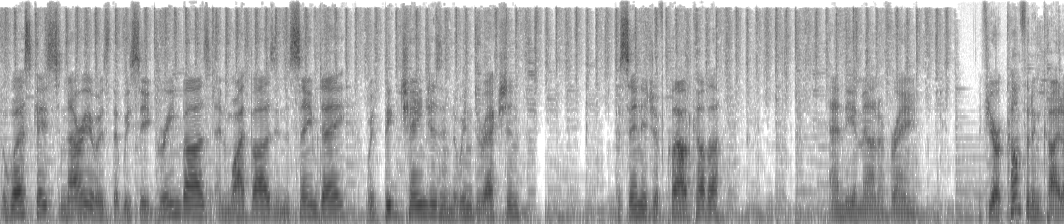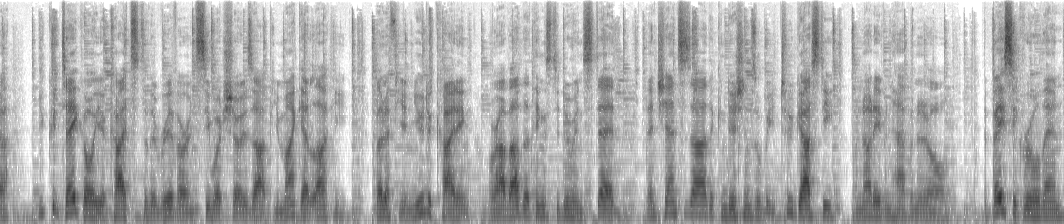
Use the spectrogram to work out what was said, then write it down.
the worst case scenario is that we see green bars and white bars in the same day with big changes in the wind direction, percentage of cloud cover, and the amount of rain. If you're a confident kiter, you could take all your kites to the river and see what shows up, you might get lucky. But if you're new to kiting or have other things to do instead, then chances are the conditions will be too gusty or not even happen at all. The basic rule then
